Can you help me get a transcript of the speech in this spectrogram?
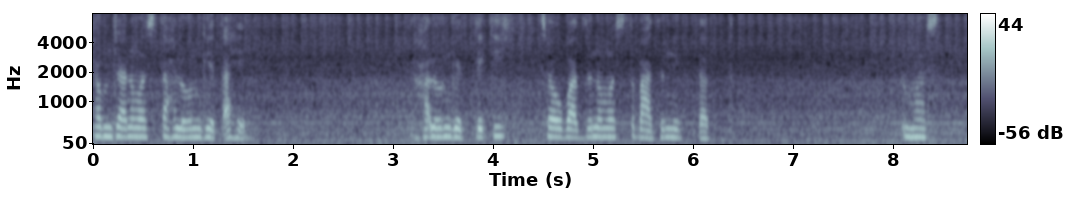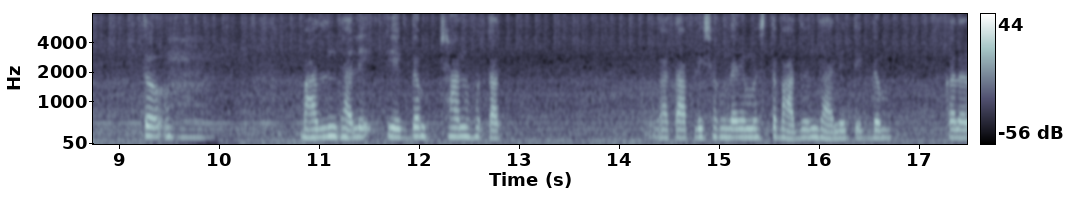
चमच्यानं मस्त हलवून घेत आहे. हलवून घेतले की चव बाजूनं मस्त भाजून निघतात. मस्त भाजून झाले की एकदम छान होतात. मग आता आपले शेंगदाणे मस्त भाजून झालेत. एकदम कलर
